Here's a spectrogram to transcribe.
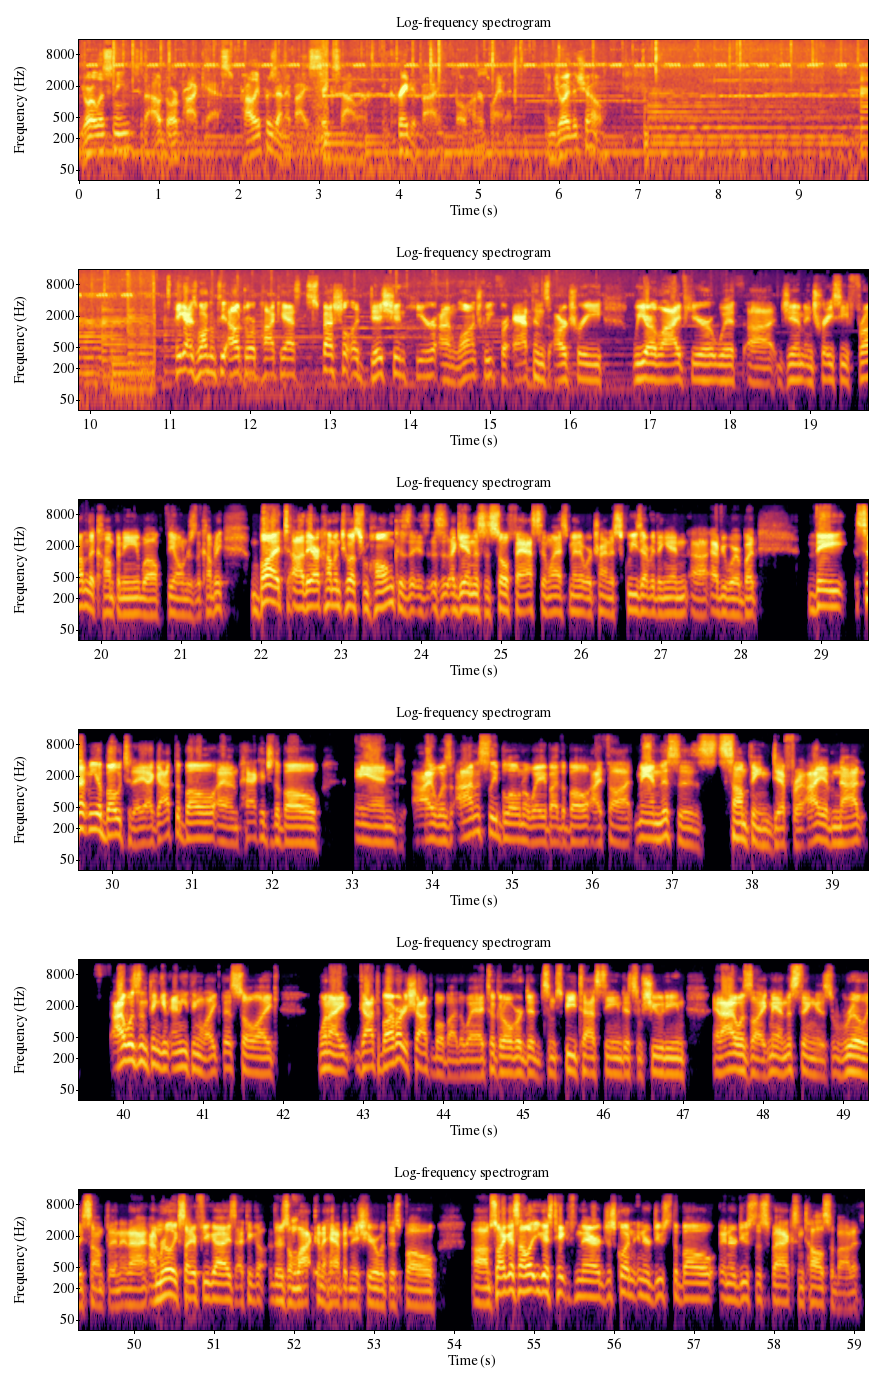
You're listening to the Outdoor Podcast, proudly presented by Sig Sauer and created by Bowhunter Planet. Enjoy the show. Hey guys, welcome to the Outdoor Podcast special edition here on launch week for Athens Archery. We are live here with uh, Jim and Tracy from the company. Well, the owners of the company, but uh, they are coming to us from home because again, this is so fast and last minute. We're trying to squeeze everything in uh, everywhere, but they sent me a bow today. I got the bow, I unpackaged the bow, and I was honestly blown away by the bow. I thought, man, this is something different. I have not, I wasn't thinking anything like this. So, like, when I got the bow, I've already shot the bow, by the way. I took it over, did some speed testing, did some shooting, and I was like, man, this thing is really something. And I, am really excited for you guys. I think there's a lot going to happen this year with this bow. Um, so I guess I'll let you guys take it from there. Just go ahead and introduce the bow, introduce the specs, and tell us about it.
